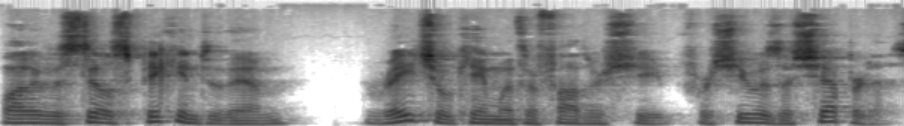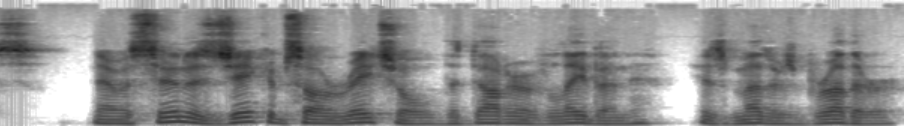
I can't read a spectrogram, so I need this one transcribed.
While he was still speaking to them, Rachel came with her father's sheep, for she was a shepherdess. Now, as soon as Jacob saw Rachel, the daughter of Laban, his mother's brother,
